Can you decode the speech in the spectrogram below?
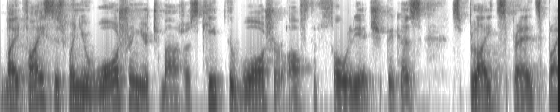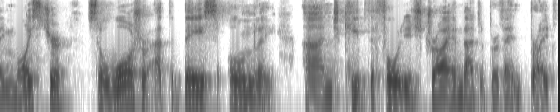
My advice is when you're watering your tomatoes, keep the water off the foliage because blight spreads by moisture. So water at the base only and keep the foliage dry and that'll prevent bright,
